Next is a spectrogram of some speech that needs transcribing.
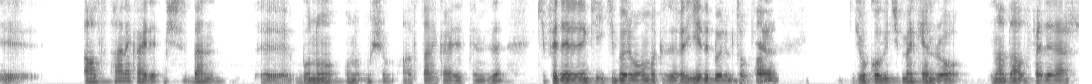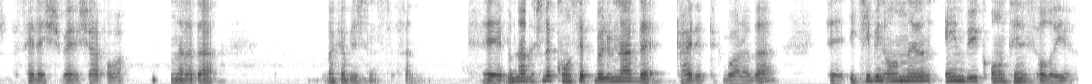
e, 6 tane kaydetmişiz. Ben e, bunu unutmuşum 6 tane kaydettiğimizi. Ki Federer'inki 2 bölüm olmak üzere 7 bölüm toplam. Evet. Djokovic, McEnroe, Nadal, Federer, Seleş ve Sharapova. Bunlara da bakabilirsiniz efendim. E, bunlar dışında konsept bölümler de kaydettik bu arada. E, 2010'ların en büyük 10 tenis olayı.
